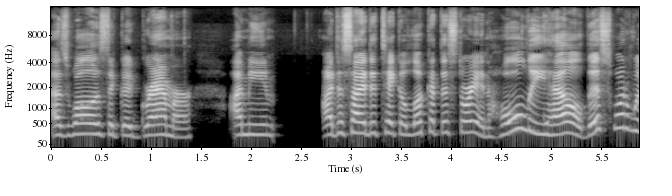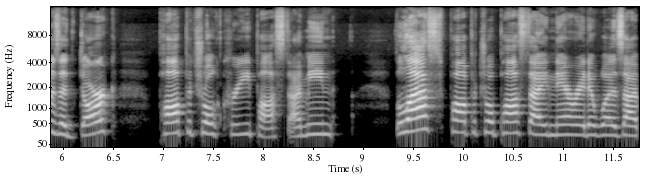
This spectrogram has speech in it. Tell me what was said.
as well as the good grammar. I mean, I decided to take a look at this story, and holy hell, this one was a dark Paw Patrol creepypasta. I mean, the last Paw Patrol pasta I narrated was uh,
